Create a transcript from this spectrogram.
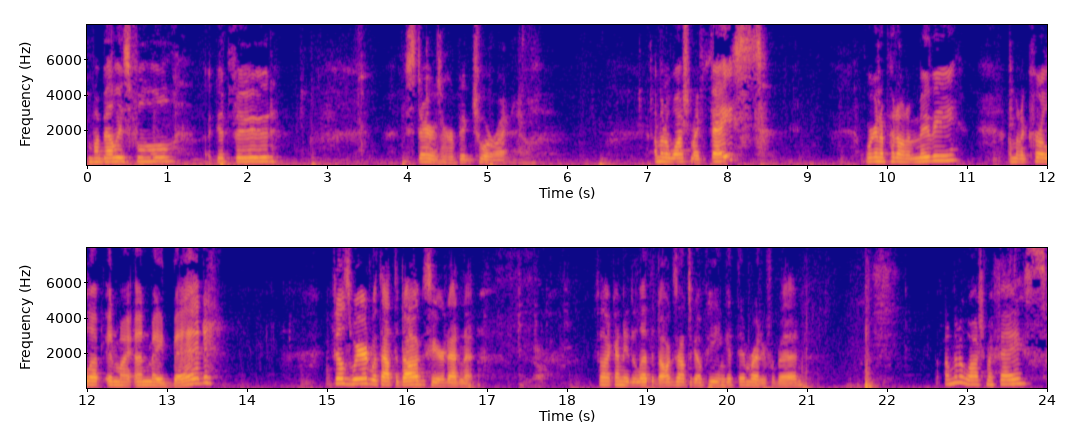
My belly's full of good food. The stairs are a big chore right now. I'm gonna wash my face. We're gonna put on a movie. I'm gonna curl up in my unmade bed. Feels weird without the dogs here, doesn't it? feel like I need to let the dogs out to go pee and get them ready for bed. I'm to wash my face,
